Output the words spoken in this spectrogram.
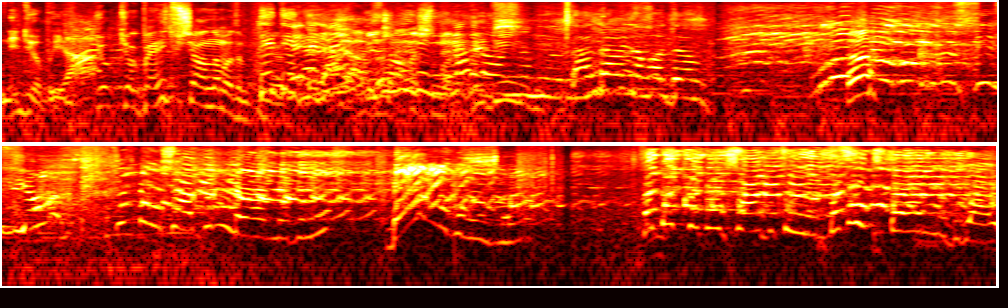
Ne diyor bu ya? Yok yok ben hiçbir şey anlamadım. ne dedi? Ya hiç anlaşılmadı. Ben de anlamadım. Siz ya. Siz benim şarkımı beğenmediniz. Beğenmediniz mi? Fakat fakat şarkı söylüyorum. Fakat hiç beğenmediler.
